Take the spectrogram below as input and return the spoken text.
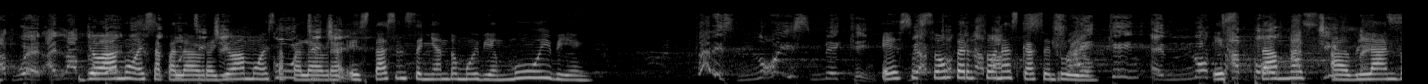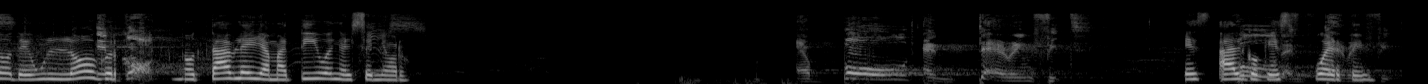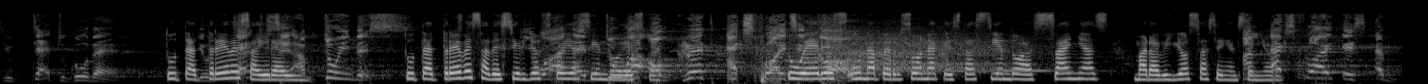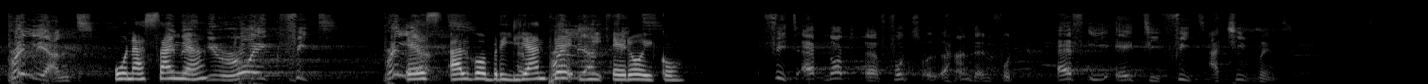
Yo amo esa palabra, yo amo esta palabra. Estás enseñando muy bien, muy bien. Esos son personas que hacen ruido. Estamos hablando de un logro notable y llamativo en el Señor. A bold and daring feat. Es algo que es fuerte. feat. You dare to go there. Tú te atreves a ir ahí. Tú te atreves a decir yo estoy haciendo esto. Tú eres una persona que está haciendo hazañas maravillosas en el Señor. Una hazaña es algo brillante y brilliant feat. heroico. Feet, F, not foot, hand and foot. F A T, feet, achievement.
